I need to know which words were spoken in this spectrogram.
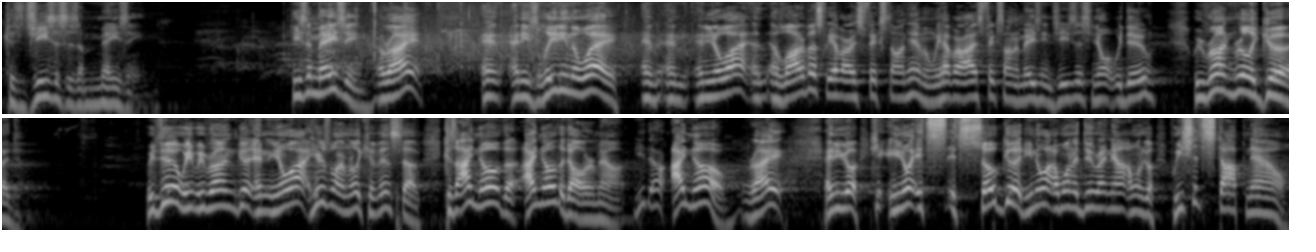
Because Jesus is amazing. He's amazing, all right? and, and he's leading the way. And, and, and you know what? And a lot of us, we have our eyes fixed on him, and we have our eyes fixed on amazing Jesus. You know what we do? We run really good. We do. We, we run good. And you know what? Here's what I'm really convinced of. Because I know the I know the dollar amount. You don't. I know, right? And you go, you know, it's it's so good. You know what I want to do right now? I want to go, we should stop now.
